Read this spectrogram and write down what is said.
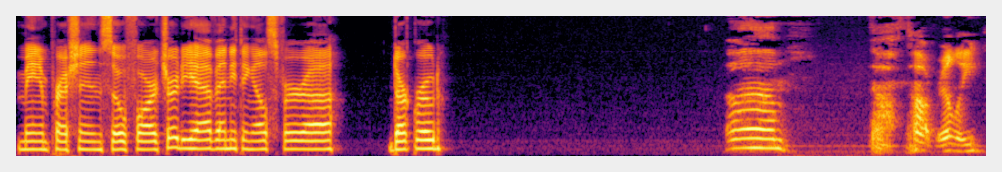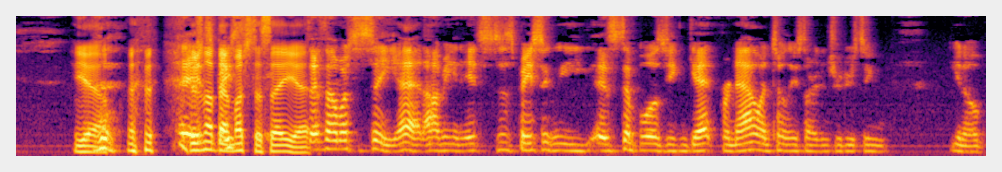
main impression so far. Char, do you have anything else for uh, Dark Road? Um, no, not really. Yeah, there's It's not that much to say yet. There's not much to say yet. I mean, it's just basically as simple as you can get for now until they start introducing, you know,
